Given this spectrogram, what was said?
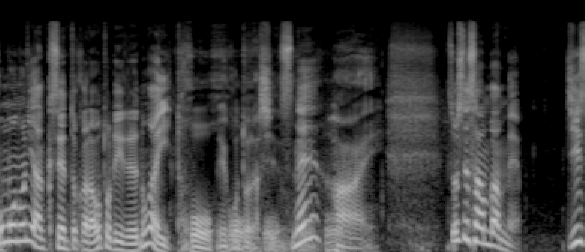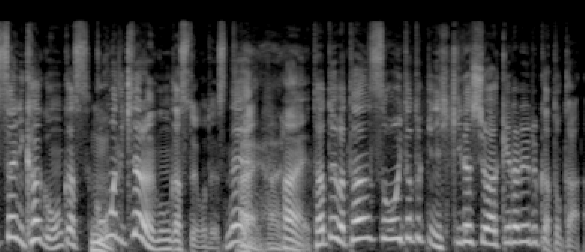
小物にアクセントカラーを取り入れるのがいいということらしいですね。はい。そして3番目。実際に家具を動かす。ここまで来たら動かすということですね。はい例えばタンスを置いた時に引き出しを開けられるかとか。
